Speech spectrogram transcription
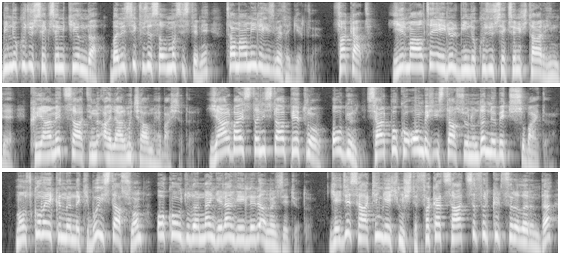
1982 yılında balistik füze savunma sistemi tamamıyla hizmete girdi. Fakat 26 Eylül 1983 tarihinde kıyamet saatinin alarmı çalmaya başladı. Yarbay Stanislav Petrov o gün Serpoko 15 istasyonunda nöbetçi subaydı. Moskova yakınlarındaki bu istasyon ok uydularından gelen verileri analiz ediyordu. Gece sakin geçmişti fakat saat 0.40 sıralarında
